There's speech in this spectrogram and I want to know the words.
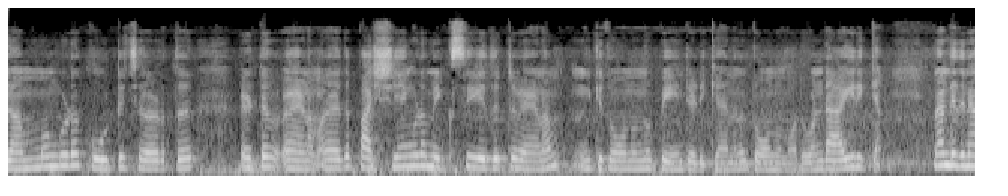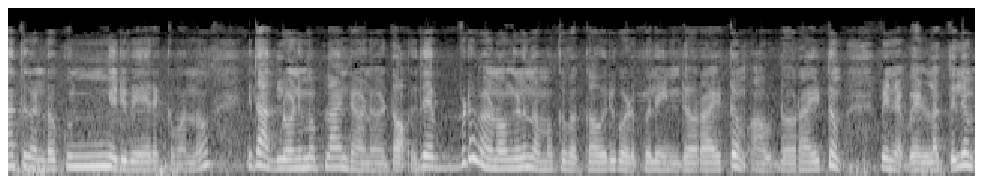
ഗമ്മും കൂടെ കൂട്ടി ചേർത്ത് ഇട്ട് വേണം. അതായത് പശയും കൂടെ മിക്സ് ചെയ്തിട്ട് വേണം എനിക്ക് തോന്നുന്നു പെയിന്റ് അടിക്കാനെന്ന് തോന്നുന്നു. അതുകൊണ്ടായിരിക്കാം. എന്നാണ്ട് ഇതിനകത്ത് കണ്ടോ? കുഞ്ഞൊരു വേരൊക്കെ വന്നു. ഇത് അഗ്ലോണിമ പ്ലാന്റ് ആണ് കേട്ടോ. ഇത് എവിടെ വേണമെങ്കിലും നമുക്ക് വെക്കാം. ഒരു കുഴപ്പമില്ല. ഇൻഡോർ ആയിട്ടും ഔട്ട്ഡോർ ആയിട്ടും. പിന്നെ വെള്ളത്തിലും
